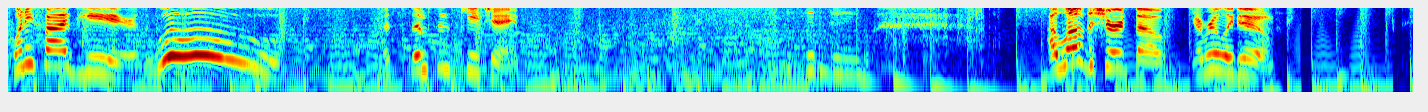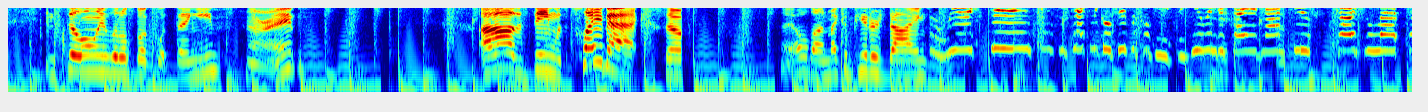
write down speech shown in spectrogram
25 years. Woo! A Simpsons keychain. I love the shirt though. I really do. And still only a little booklet thingy. Alright. Ah, the theme was playback. So, hey, hold on, my computer's dying. We're experiencing some technical difficulties. The human decided not to charge the laptop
